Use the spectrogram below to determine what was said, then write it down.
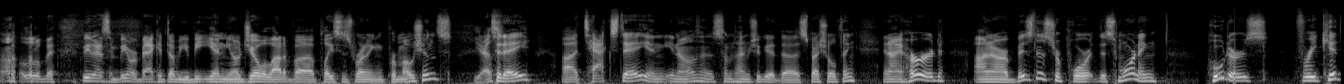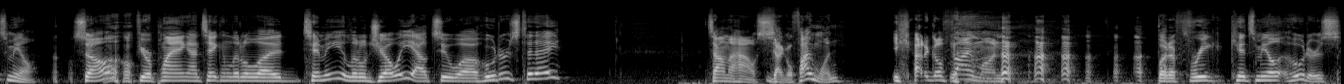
a little bit. BMS and Beamer back at WBEN. You know, Joe, a lot of uh, places running promotions Yes. today, uh, tax day, and you know sometimes you get a special thing. And I heard on our business report this morning, Hooters free kids meal. So if you're planning on taking little uh, Timmy, little Joey out to uh, Hooters today, it's on the house. You gotta go find one. You got to go find one. but a free kids meal at Hooters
